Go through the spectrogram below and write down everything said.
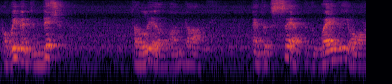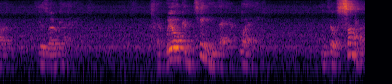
Because we've been conditioned to live ungodly and to accept that the way we are is okay. And we'll continue that way until somebody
